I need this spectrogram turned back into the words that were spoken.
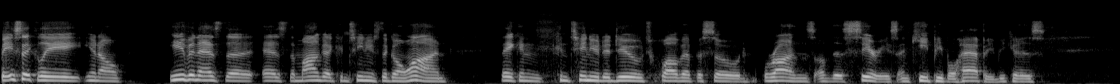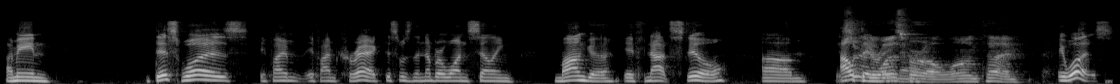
Basically, you know, even as the as the manga continues to go on, they can continue to do twelve episode runs of this series and keep people happy because, I mean, this was if I'm if I'm correct, this was the number one selling manga, if not still. Um, It out there right was now. for a long time. It was.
